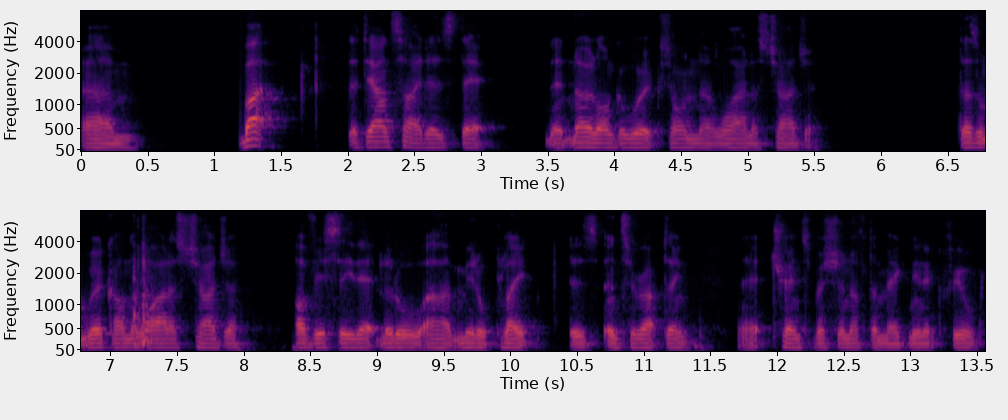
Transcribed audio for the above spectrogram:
Um, but the downside is that it no longer works on the wireless charger. Doesn't work on the wireless charger. Obviously, that little uh, metal plate is interrupting that transmission of the magnetic field.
